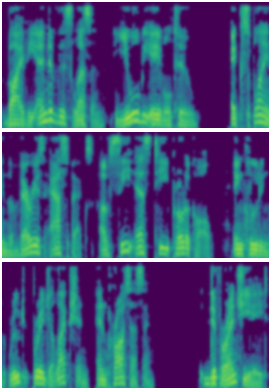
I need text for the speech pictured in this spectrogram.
By the end of this lesson, you will be able to explain the various aspects of CST protocol, including root bridge election and processing, differentiate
